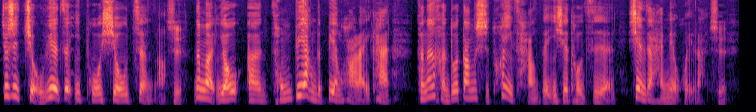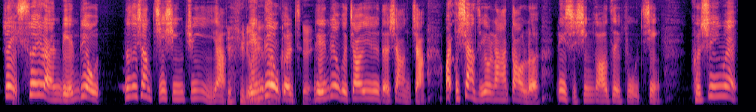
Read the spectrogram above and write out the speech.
就是九月这一波修正啊，是那么由呃从量的变化来看，可能很多当时退场的一些投资人现在还没有回来，是，所以是虽然连六那个像急行军一样连，六个连六个交易日的上涨，哇，一下子又拉到了历史新高这附近。可是因为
